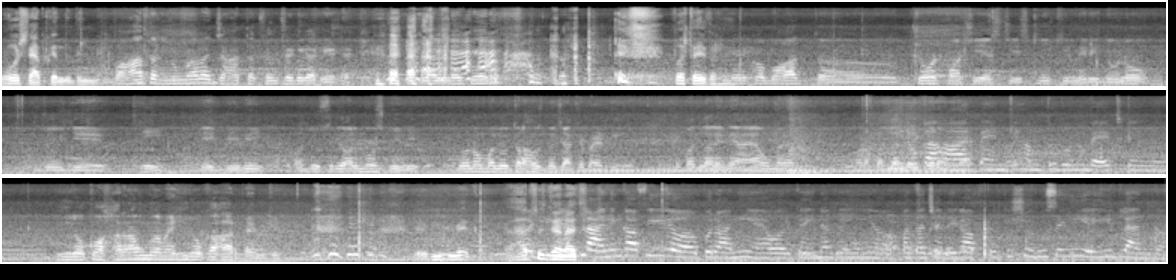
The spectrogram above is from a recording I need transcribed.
रोष है आपके अंदर दिल में? वहाँ तक लूँगा मैं जहाँ तक फ़िल्म सिटी का गेट है। लेकिन बताइए थोड़ा। मेरे को बहुत चोट पहुँची है इस चीज़ की कि मेरी दोनों जो ये थी एक बीवी और दूसरी ऑलमोस्ट बीवी दोनों मल्होत्रा हाउस में जाके बैठ गई हैं। बदला लेने आया हूँ मैं और बदला हीरो का हार पहन के हम तो दोनों बैठ गए हैं। हीरो को हराऊँगा मैं हीरो का हार पहन के। मैं आपसे जाना प्लानिंग काफ़ी पुरानी है और कहीं ना कहीं पता चलेगा आपको कि शुरू से ही यही प्लान था।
